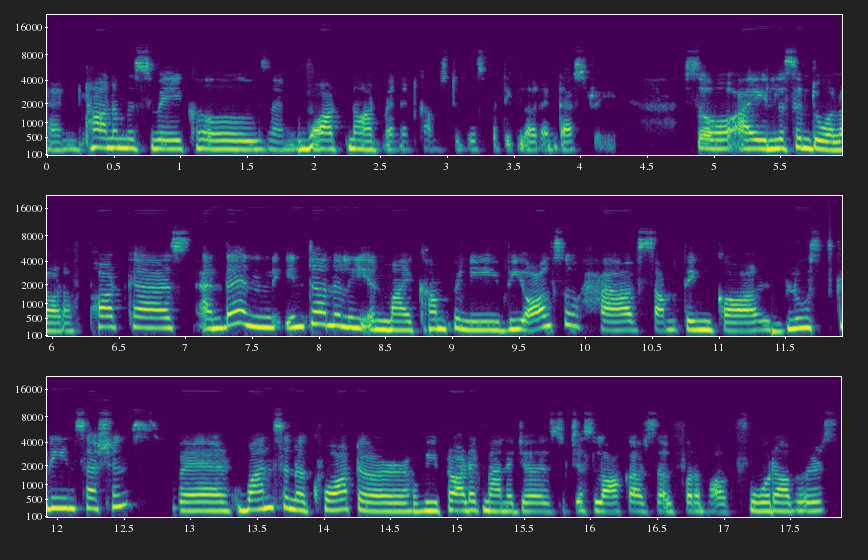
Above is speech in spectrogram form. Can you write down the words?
and autonomous vehicles and whatnot when it comes to this particular industry. So i listen to a lot of podcasts. And then internally in my company we also have something called blue screen sessions where once in a quarter we product managers just lock ourselves for about four hours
